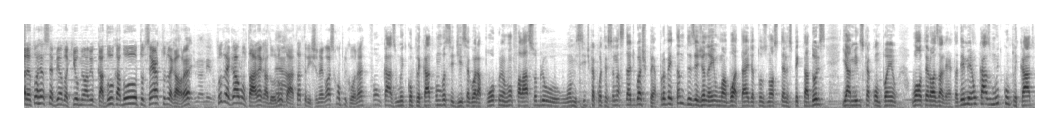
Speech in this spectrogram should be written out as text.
Olha, eu tô recebendo aqui o meu amigo Cadu. Cadu, tudo certo? Tudo legal, né? Tudo legal não tá, né, Cadu? Não Não. tá, tá triste. O negócio complicou, né? Foi um caso muito complicado, como você disse agora há pouco, nós vamos falar sobre o, o homicídio que aconteceu na cidade de Guaxupé. Aproveitando, desejando aí uma boa tarde a todos os nossos telespectadores e amigos que acompanham o Alterosa Alerta. Ademir, é um caso muito complicado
